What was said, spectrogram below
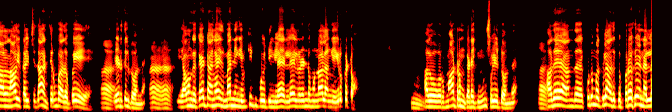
நாலு நாள் கழிச்சு தான் திரும்ப அதை போய் எடுத்துக்கிட்டு வந்தேன். அவங்க கேட்டாங்க இது மாதிரி நீங்க விட்டுட்டு போயிட்டீங்களே? இல்ல இல்ல ரெண்டு மூணு நாள் அங்க இருக்கட்டும். அது ஒரு மாற்றம் கிடைக்கும்னு சொல்லிட்டு வந்தேன். அதே அந்த குடும்பத்துல அதுக்கு பிறகு நல்ல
